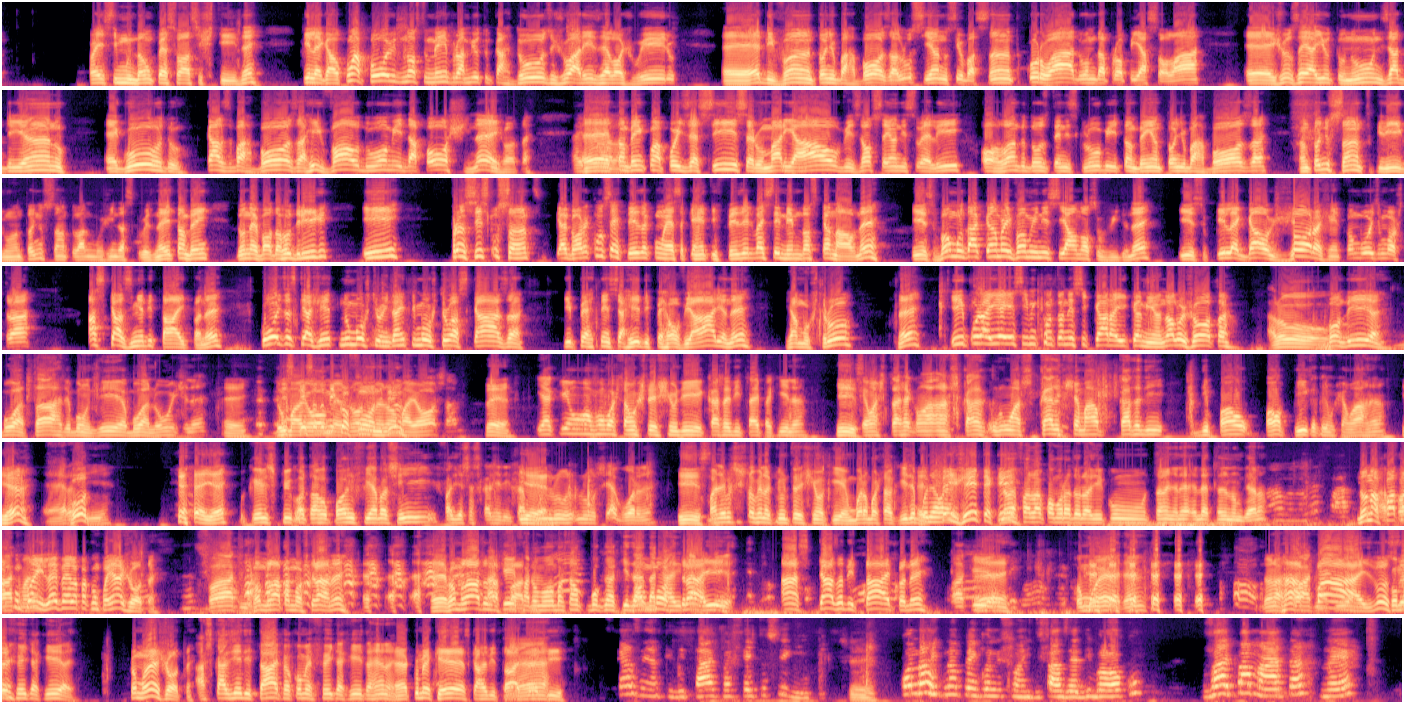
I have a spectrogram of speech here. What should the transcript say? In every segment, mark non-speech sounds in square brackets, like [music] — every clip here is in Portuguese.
para esse mundão pessoal assistir, né? Que legal, com apoio do nosso membro Hamilton Cardoso, Juarez Relojoeiro, é, Edivan, Antônio Barbosa, Luciano Silva Santo, Coroado, homem da própria Solar, é, José Ailton Nunes, Adriano é, Gordo, Carlos Barbosa, Rivaldo, homem da Porsche, né, Jota? É, também com apoio de Zé Cícero, Maria Alves, Oceano e Sueli, Orlando 12 Tênis Clube e também Antônio Barbosa, Antônio Santo, que digo, Antônio Santo, lá no Mugim das Coisas, né? E também Dona Evalda Rodrigues e Francisco Santos, que agora com certeza com essa que a gente fez, ele vai ser membro do nosso canal, né? Isso, vamos mudar a câmera e vamos iniciar o nosso vídeo, né? Isso, que legal. Bora, gente, vamos hoje mostrar as casinhas de taipa, né? Coisas que a gente não mostrou ainda. A gente mostrou as casas que pertencem à rede ferroviária, né? Já mostrou, né? E por aí, aí, me encontrando esse cara aí caminhando. Alô, Jota. Alô. Bom dia. Boa tarde, bom dia, boa noite, né? É. Do Não maior, do menor, microfone, menor, viu? maior, sabe? É, E aqui um- vamos mostrar uns trechinhos de casa de taipa aqui, né? isso. É umas, tajas, umas, casas, umas casas que chamavam casa de, de pau, pau pica, que eles chamavam, né? E é? Era Ô. assim. [laughs] É, é. Porque eles picotavam o pau, enfiavam assim e faziam essas casinhas de taipa. Yeah. Não, não sei agora, né? Isso. Mas aí vocês estão vendo aqui um trechinho aqui. Bora mostrar aqui. É, Depois nós, tem vai, gente aqui? nós vai falar com a moradora ali, com Tânia, né? Não é Tânia o nome dela? Dona A Fátima, Fátima, acompanha, leva ela para acompanhar, Jota. Fátima. Vamos lá para mostrar, né? É, vamos lá, Dona Aqui, Fátima. Fátima, vamos mostrar um pouquinho aqui da, Vamos da casa de mostrar aí aqui. as casas de taipa, né? Aqui, É. ó. Como é, né? Dona Fátima, Rapaz, aqui, ó. como você- é feito aqui, ó. Como é, Jota? As casinhas de taipa, como é feito aqui, tá vendo? É, como é que é as casas de taipa É. aqui? casinha aqui de taipa é feito o seguinte: Sim. quando a gente não tem condições de fazer de bloco, vai pra mata, né?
